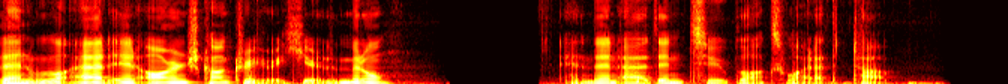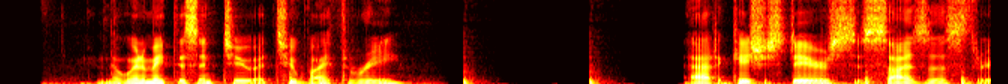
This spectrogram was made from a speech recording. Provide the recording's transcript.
Then we will add in orange concrete right here in the middle. And then add in two blocks wide at the top. And then we're going to make this into a 2 by 3 Add acacia stairs to size this, 3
